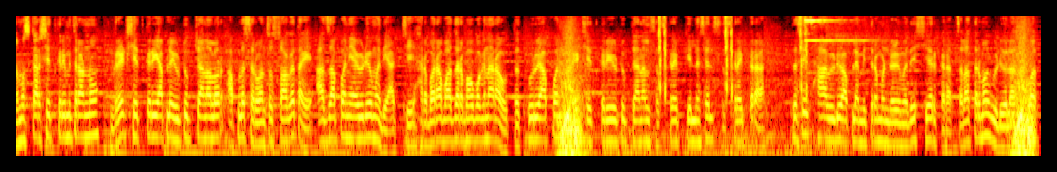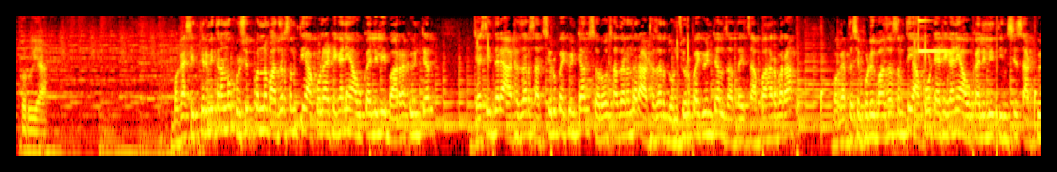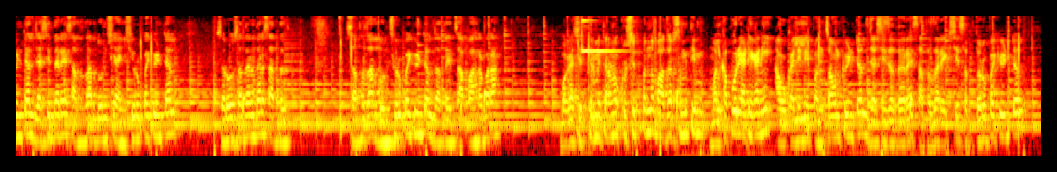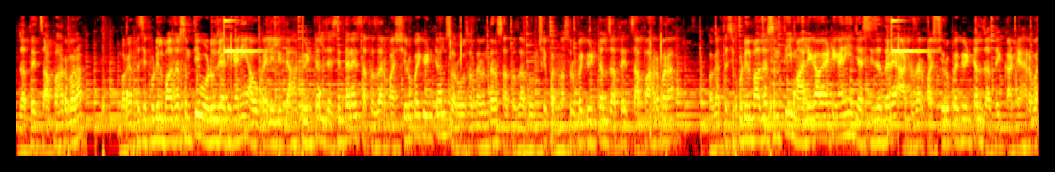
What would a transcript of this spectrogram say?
नमस्कार शेतकरी मित्रांनो ग्रेट शेतकरी आपल्या यूट्यूब चॅनलवर आपलं सर्वांचं स्वागत आहे. आज आपण या व्हिडिओमध्ये आजचे हरभरा बाजारभाव बघणार आहोत. तत्पूर्वी आपण ग्रेट शेतकरी यूट्यूब चॅनल सबस्क्राईब केले नसेल सबस्क्राईब करा. तसेच हा व्हिडिओ आपल्या मित्रमंडळीमध्ये शेअर करा. चला तर मग व्हिडिओला सुरुवात करूया. बघा शेतकरी मित्रांनो कृषी उत्पन्न बाजार समिती अकोला या ठिकाणी अवकालेली बारा क्विंटल जास्तीत दर आठ हजार सातशे रुपये क्विंटल सर्वसाधारण दर आठ हजार दोनशे रुपये क्विंटल जात आहे चापा हरभरा. बघा तसे पुढील बाजार समिती अकोट या ठिकाणी अवकालेली तीनशे साठ क्विंटल जास्तीत दर आहे सात हजार दोनशे ऐंशी रुपये क्विंटल सर्वसाधारण दर सात सात हजार दोनशे रुपये क्विंटल जात आहे चापा हरभरा बघा शेतकरी मित्रांनो कृषी उत्पन्न बाजार समिती मलकापूर या ठिकाणी अवकालेली पंचावन्न क्विंटल जास्तीचा दर आहे सात हजार एकशे सत्तर रुपये क्विंटल जात आहे चापा हरभरा बघा तसे पुढील बाजार समिती वडूज या ठिकाणी अवकालेली दहा क्विंटल जास्तीत दर आहे सात हजार पाचशे रुपये क्विंटल सर्वसाधारण दर सात हजार दोनशे पन्नास रुपये क्विंटल जात आहे चापा हरभरा बघा तसे पुढील बाजार समिती मालेगाव या ठिकाणी जास्तीचा दर आहे आठ हजार पाचशे रुपये क्विंटल जाते काटे हरभरा.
